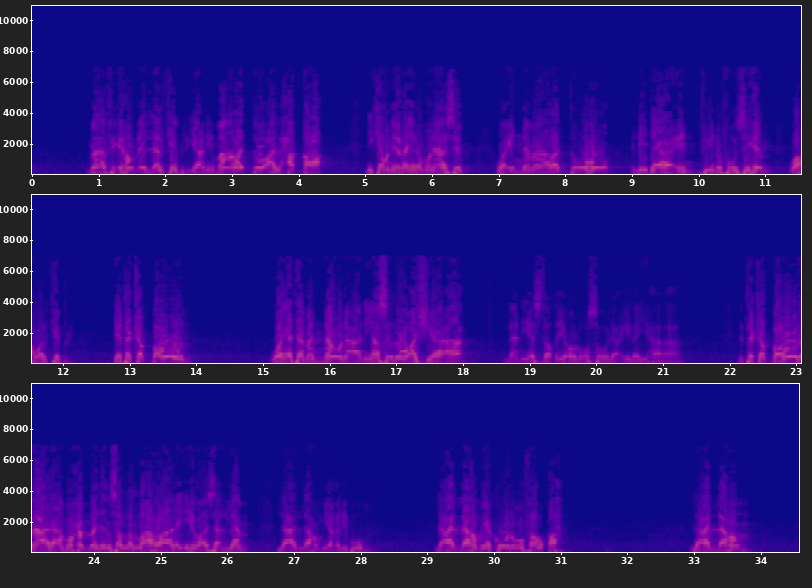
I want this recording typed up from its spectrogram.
ما فيهم إلا الكبر. يعني ما ردوا الحق لكونه غير مناسب وإنما ردوه لداء في نفوسهم وهو الكبر. يتكبرون ويتمنون أن يصلوا أشياء لن يستطيعوا الوصول إليها. يتكبرون على محمد صلى الله عليه وسلم لعلهم يغلبوه لعلهم يكونوا فوقه لعلهم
